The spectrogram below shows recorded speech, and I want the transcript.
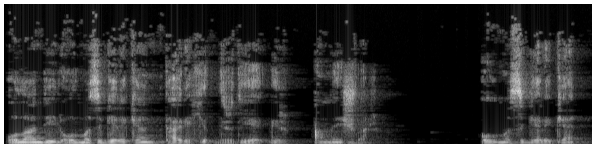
Olan değil, olması gereken tarihtir diye bir anlayış var. Olması gereken.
